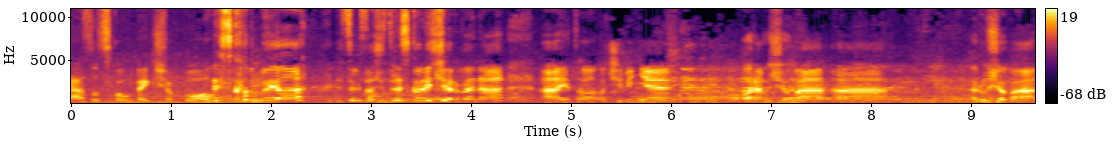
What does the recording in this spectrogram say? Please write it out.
Teďka s Luckou v Bake Shopu. Dreskot byla, já jsem myslela, že dreskot je červená a je to očividně oranžová a růžová.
